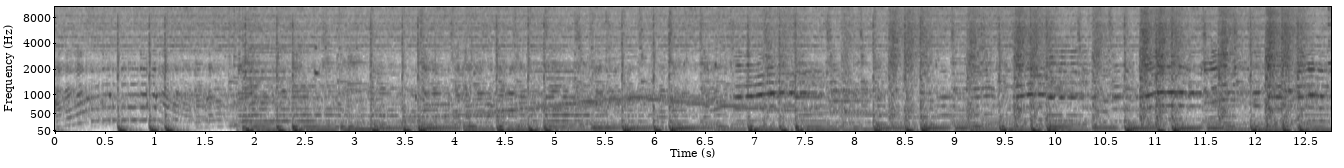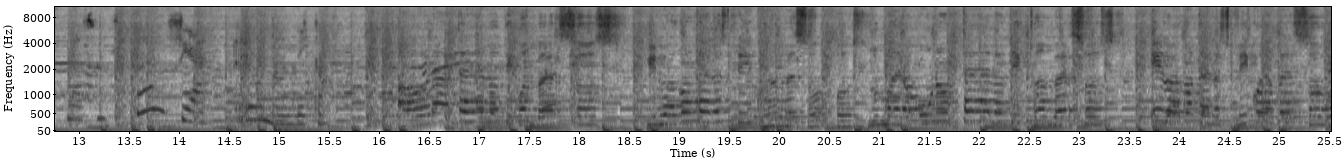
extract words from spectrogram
Romántica. Ahora te lo digo en versos y luego te lo explico en versos. Número uno te lo dicto en versos y luego te lo explico en versos.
